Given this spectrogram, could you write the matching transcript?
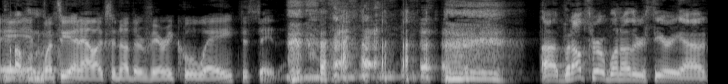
and once again, Alex, another very cool way to say that. uh, but I'll throw one other theory out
